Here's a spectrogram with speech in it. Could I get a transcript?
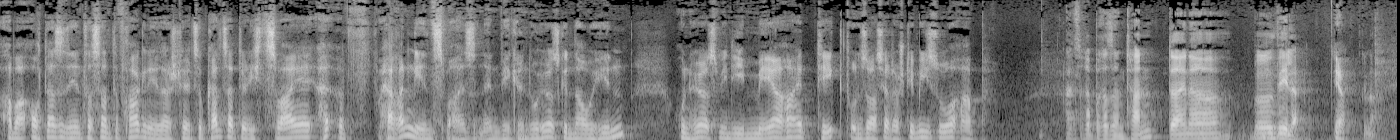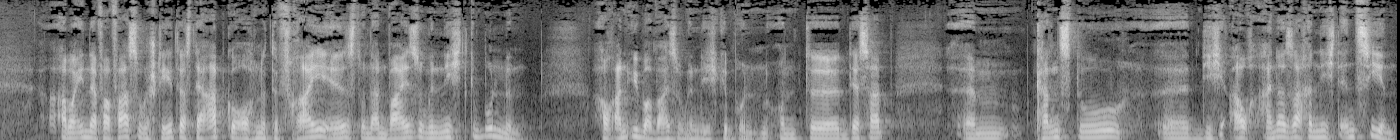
Aber auch das ist eine interessante Frage, die du da stellst. Du kannst natürlich zwei Herangehensweisen entwickeln. Du hörst genau hin und hörst, wie die Mehrheit tickt und sagst, ja, da stimme ich so ab. Als Repräsentant deiner äh, Wähler. Ja. Genau. Aber in der Verfassung steht, dass der Abgeordnete frei ist und an Weisungen nicht gebunden. Auch an Überweisungen nicht gebunden. Und äh, deshalb ähm, kannst du äh, dich auch einer Sache nicht entziehen.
